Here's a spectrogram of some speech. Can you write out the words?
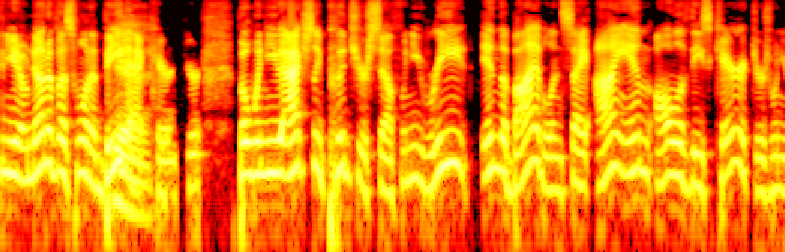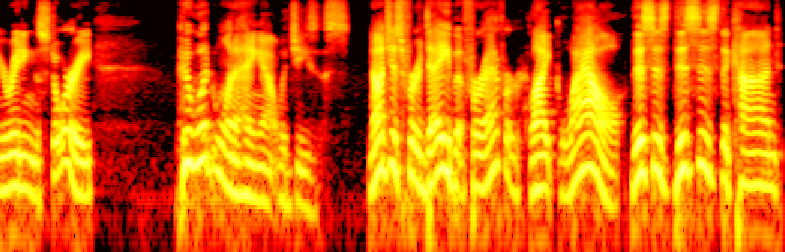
you know, none of us want to be yeah. that character. But when you actually put yourself, when you read in the Bible and say, I am all of these characters when you're reading the story, who wouldn't want to hang out with Jesus? not just for a day, but forever. Like, wow, this is this is the kind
